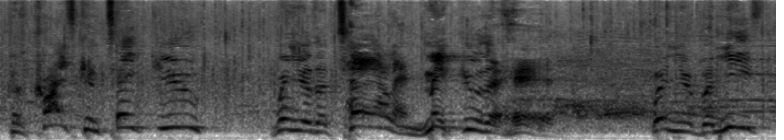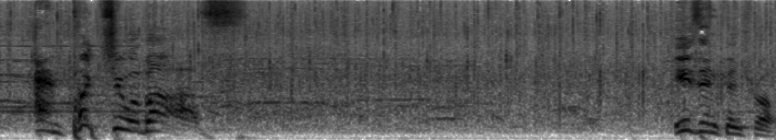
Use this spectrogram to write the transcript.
Because Christ can take you when you're the tail and make you the head. When you're beneath and put you above. He's in control.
